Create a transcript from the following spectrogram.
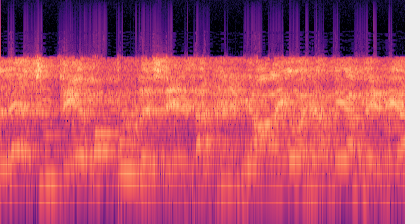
The you deal with foolishness. Y'all ain't gonna help me up in here.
